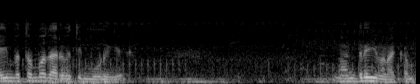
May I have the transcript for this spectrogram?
ஐம்பத்தொம்போது அறுபத்தி மூணுங்க. நன்றி வணக்கம்.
